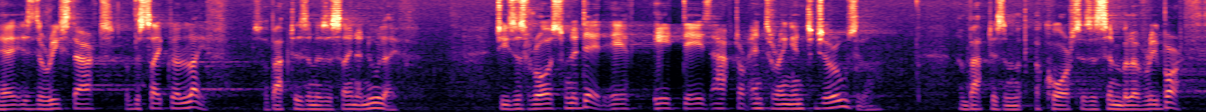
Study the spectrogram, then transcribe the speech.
uh, is the restart of the cycle of life. So, baptism is a sign of new life. Jesus rose from the dead eight, eight days after entering into Jerusalem. And baptism, of course, is a symbol of rebirth.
